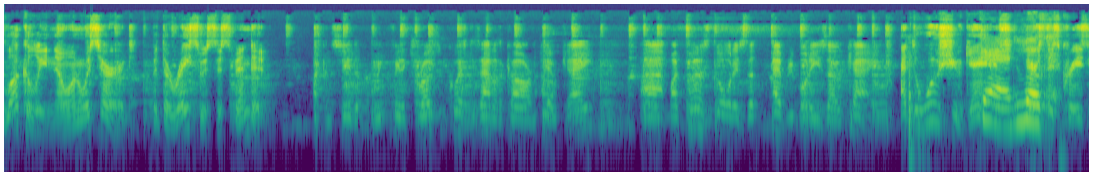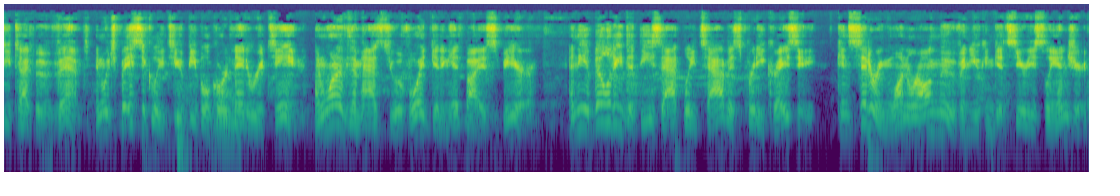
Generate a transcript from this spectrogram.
Luckily, no one was hurt, but the race was suspended. I can see that Felix Rosenqvist is out of the car and okay. Uh, my first thought is that everybody's okay. At the Wushu Games, Dad, there's this crazy type of event in which basically two people coordinate a routine, and one of them has to avoid getting hit by a spear. And the ability that these athletes have is pretty crazy, considering one wrong move and you can get seriously injured.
